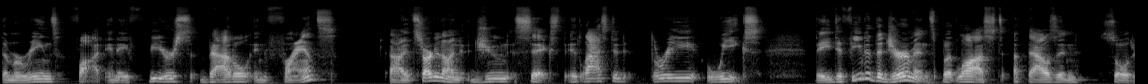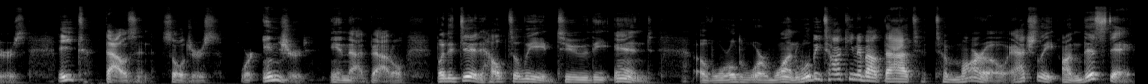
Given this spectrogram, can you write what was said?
the Marines fought in a fierce battle in France. Uh, it started on June 6th. It lasted three weeks. They defeated the Germans but lost a thousand soldiers. 8,000 soldiers were injured in that battle, but it did help to lead to the end of World War One. We'll be talking about that tomorrow. Actually, on this day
